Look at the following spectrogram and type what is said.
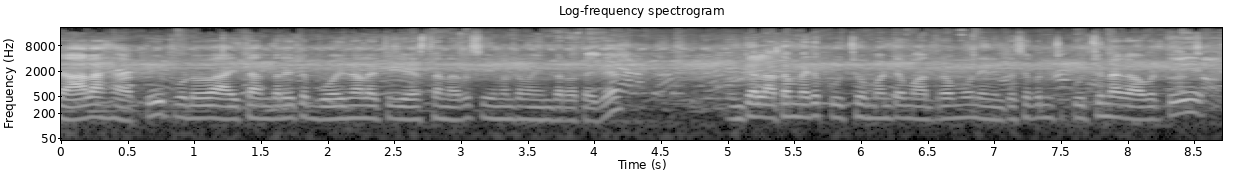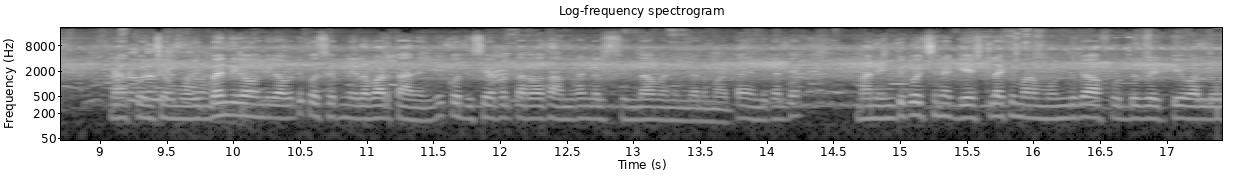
చాలా హ్యాపీ. ఇప్పుడు అయితే అందరైతే భోజనాలు అయితే చేస్తున్నారు సీమంతం అయిన తర్వాత అయితే. ఇంకా లతమ్మ అయితే కూర్చోమంటే మాత్రము నేను ఇంతసేపు నుంచి కూర్చున్నా కాబట్టి నాకు కొంచెం ఇబ్బందిగా ఉంది కాబట్టి కొద్దిసేపు నిలబడతానింది. కొద్దిసేపటి తర్వాత అందరం కలిసి తిందామనింది అనమాట ఎందుకంటే మన ఇంటికి వచ్చిన గెస్ట్లకి మనం ముందుగా ఫుడ్ పెట్టి వాళ్ళు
